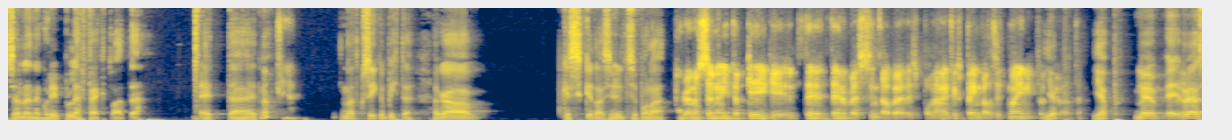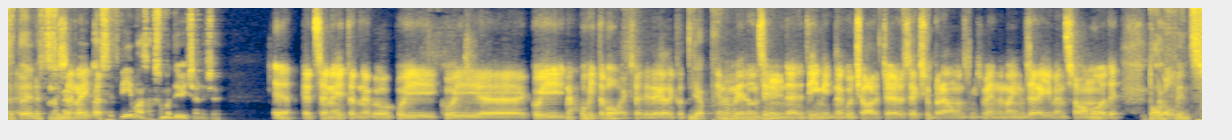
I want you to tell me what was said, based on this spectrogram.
seal on nagu ripple efekt, vaata. et, et noh, natuke sai ikka pihta, aga kes, keda siin üldse pole. aga noh, see näitab keegi te, terves siin tabelis pole näiteks Bengalsit mainitud. jep, me reaalselt ennustasime Bengalsit viimaseks oma divisionis ju jah, et see näitab nagu, kui, kui, kui noh, huvitav hooaeg see oli tegelikult. ja noh, meil on siin tiimid nagu Chargers, eks ju, Browns, mis me enne mainisime, Ravens samamoodi. Dolphins.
